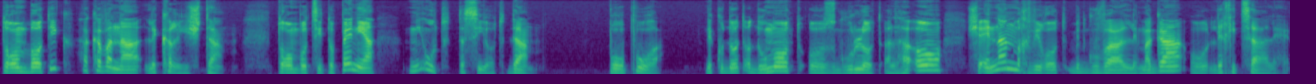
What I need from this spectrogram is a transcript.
Thrombotic, הכוונה לקריש דם. טרומבוציטופניה, מיעוט טסיות דם. פורפורה, נקודות אדומות או סגולות על העור, שאינן מחווירות בתגובה למגע או לחיצה עליהן.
